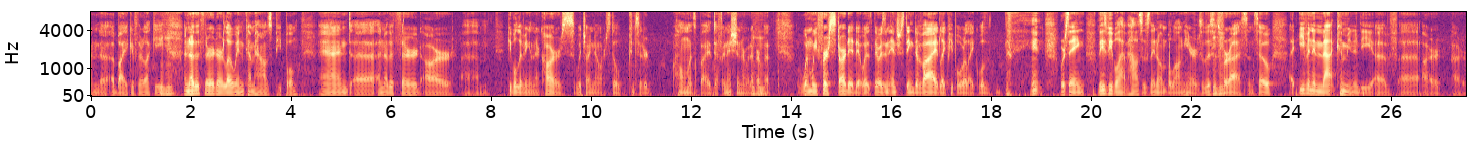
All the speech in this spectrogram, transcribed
and a, a bike if they're lucky. Another third are low income housed people, and uh, another third are um, people living in their cars, which I know are still considered homeless by definition or whatever. But when we first started, it was there was an interesting divide. Like people were like, well. we're saying these people have houses they don't belong here so this is for us and so uh, even in that community of uh, our our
